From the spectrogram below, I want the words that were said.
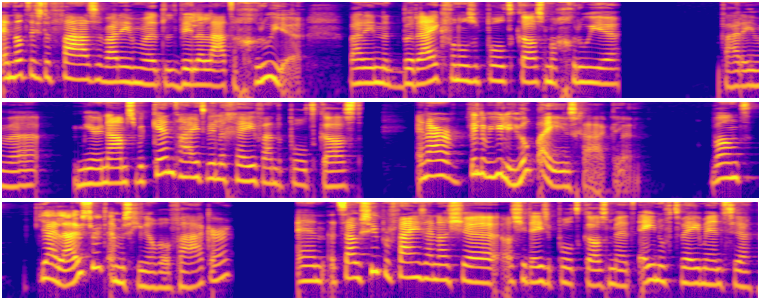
En dat is de fase waarin we het willen laten groeien. Waarin het bereik van onze podcast mag groeien. Waarin we meer naamsbekendheid willen geven aan de podcast. En daar willen we jullie hulp bij inschakelen. Want jij luistert en misschien al wel vaker. En het zou super fijn zijn als je, als je deze podcast met één of twee mensen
